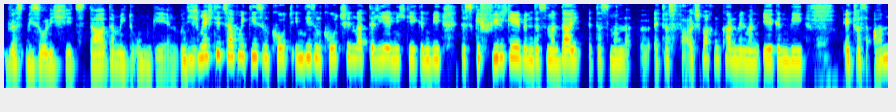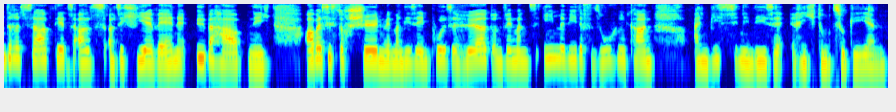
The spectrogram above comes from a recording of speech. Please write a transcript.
was, wie soll ich jetzt da damit umgehen? Und ich möchte jetzt auch mit diesem Coach, in diesem Coaching-Atelier nicht irgendwie das Gefühl geben, dass man da, dass man äh, etwas falsch machen kann, wenn man irgendwie etwas anderes sagt jetzt, als, als ich hier erwähne. Überhaupt nicht. Aber es ist doch schön, wenn man diese Impulse hört und wenn man es immer wieder versuchen kann, ein bisschen in diese Richtung zu gehen.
